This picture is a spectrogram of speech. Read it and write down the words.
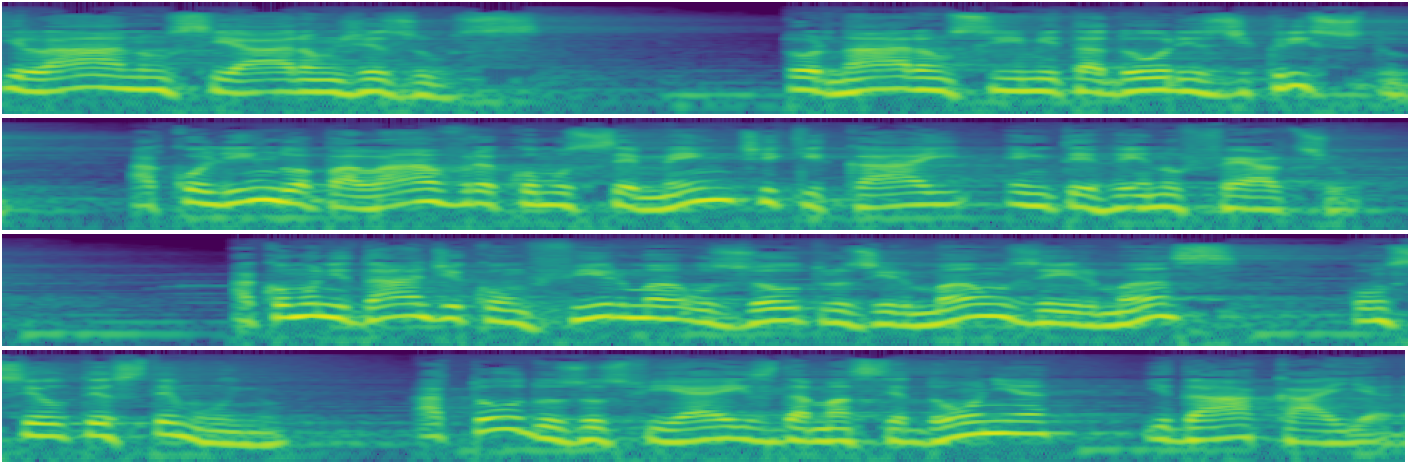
que lá anunciaram Jesus. Tornaram-se imitadores de Cristo, acolhendo a palavra como semente que cai em terreno fértil. A comunidade confirma os outros irmãos e irmãs com seu testemunho a todos os fiéis da Macedônia e da Acaia.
